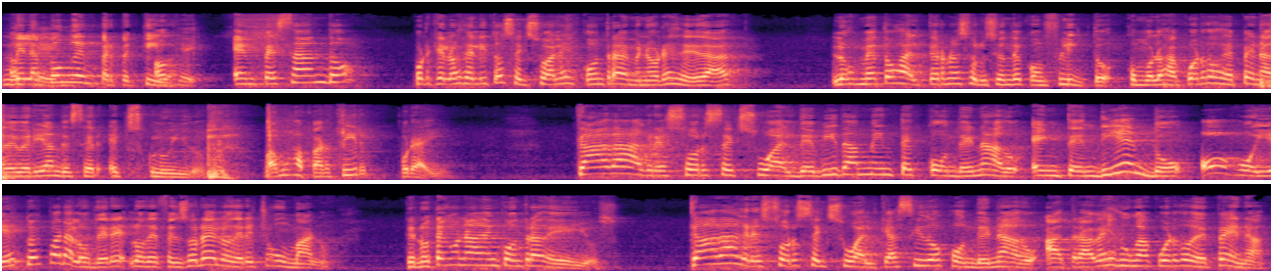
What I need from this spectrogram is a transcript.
me la ponga en perspectiva. Ok, empezando porque los delitos sexuales contra menores de edad, los métodos alternos de solución de conflicto, como los acuerdos de pena, deberían de ser excluidos. Vamos a partir por ahí. Cada agresor sexual debidamente condenado, entendiendo, ojo, y esto es para los, los defensores de los derechos humanos, que no tengo nada en contra de ellos, cada agresor sexual que ha sido condenado a través de un acuerdo de pena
